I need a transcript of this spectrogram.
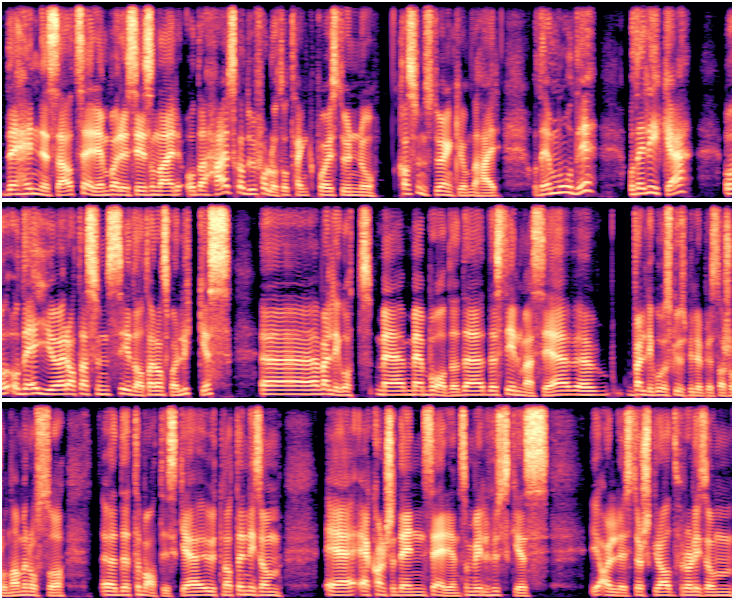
Det hender seg at serien bare sier sånn der Og det her skal du få lov til å tenke på en stund nå. Hva syns du egentlig om det her? Og det er modig, og det liker jeg. Og, og det gjør at jeg syns Ida tar ansvar lykkes eh, veldig godt med, med både det, det stilmessige, eh, veldig gode skuespillerprestasjoner, men også eh, det tematiske, uten at den liksom er, er kanskje den serien som vil huskes i aller størst grad for å liksom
